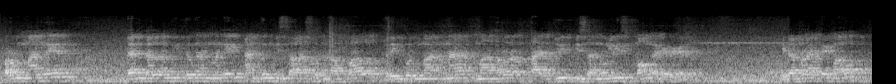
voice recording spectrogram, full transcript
permanen dan dalam hitungan menit antum bisa langsung hafal, berikut makna, mahrot, tajwid, bisa nulis, mau nggak kira-kira? Kita praktek mau?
